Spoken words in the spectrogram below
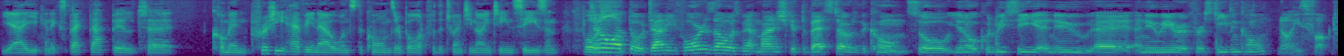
yeah, you can expect that bill to come in pretty heavy now once the cones are bought for the 2019 season. But Do you know what though? Danny Ford has always managed to get the best out of the cone. So you know, could we see a new uh, a new era for Stephen Cone? No, he's fucked.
